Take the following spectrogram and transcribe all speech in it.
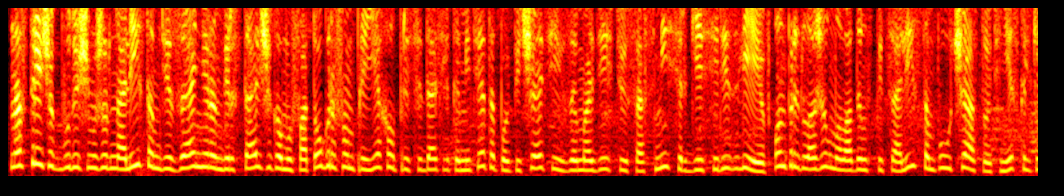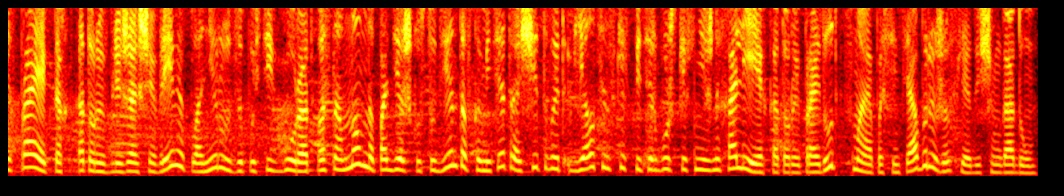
На встречу к будущим журналистам, дизайнерам, верстальщикам и фотографам приехал председатель комитета по печати и взаимодействию со СМИ Сергей Серезлеев. Он предложил молодым специалистам поучаствовать в нескольких проектах, которые в ближайшее время планируют запустить город. В основном на поддержку студентов комитет рассчитывает в Ялтинских петербургских книжных аллеях, которые пройдут с мая по сентябрь уже в следующем году.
